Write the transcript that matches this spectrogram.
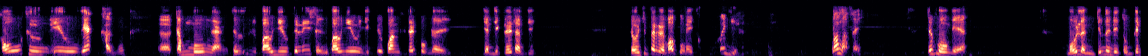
cấu thương yêu ghét hận uh, trăm muôn ngàn thứ bao nhiêu cái lý sự bao nhiêu những cái quan trên cuộc đời dành việc để làm gì? Rồi chúng ta rời bỏ cuộc này không có gì hết. Nó là vậy. Rất vô nghĩa. Mỗi lần chúng tôi đi tụng kinh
